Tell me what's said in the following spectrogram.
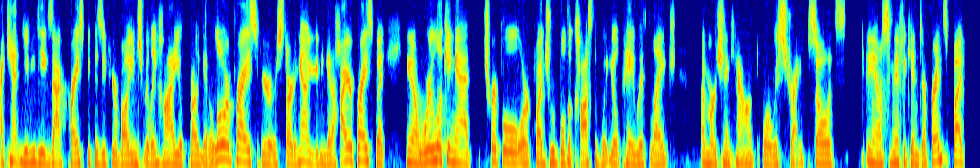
I can't give you the exact price because if your volume's really high, you'll probably get a lower price. If you're starting out, you're going to get a higher price. But you know, we're looking at triple or quadruple the cost of what you'll pay with like a merchant account or with Stripe. So it's you know significant difference, but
